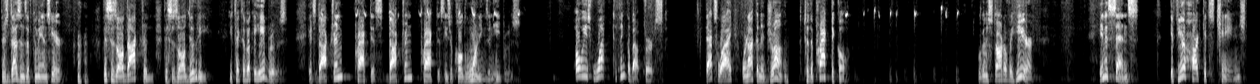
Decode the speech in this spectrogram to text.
There's dozens of commands here. this is all doctrine. This is all duty. You take the book of Hebrews. It's doctrine, practice. Doctrine, practice. These are called warnings in Hebrews. Always what to think about first. That's why we're not going to jump to the practical. We're going to start over here. In a sense, if your heart gets changed,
